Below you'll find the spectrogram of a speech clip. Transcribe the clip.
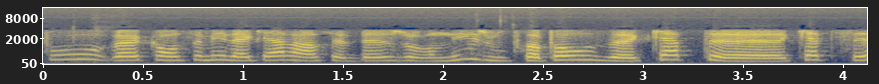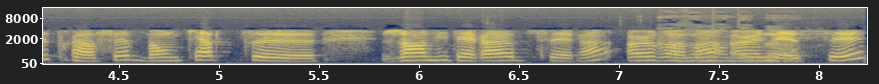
pour consommer local en cette belle journée, je vous propose quatre quatre titres en fait, donc quatre genres littéraires différents, un, roman, un essai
